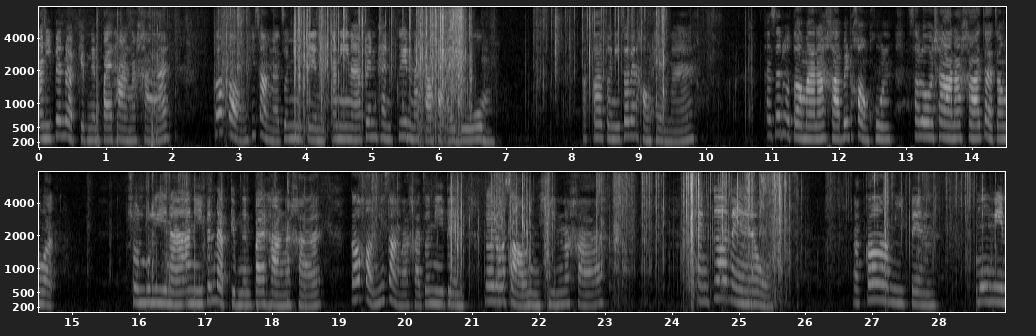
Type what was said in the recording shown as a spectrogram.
อันนี้เป็นแบบเก็บเงินปลายทางนะคะ ก็ของที่สั่งนะจะมีเป็นอันนี้นะเป็นแพนกวินนะคะของไอบูมแล้วก็ตัวนี้จะเป็นของแถมนะ พัสดุต่อมานะคะเป็นของคุณสโลชานะคะจากจังหวัดชนบุรีนะ อันนี้เป็นแบบเก็บเงินปลายทางนะคะ ก็ของที่สั่งนะคะจะมีเป็นไดโนเสาร์หนึ่งชิ้นนะคะแทงเกอร์แมว แล้วก็มีเป็นมูมิน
